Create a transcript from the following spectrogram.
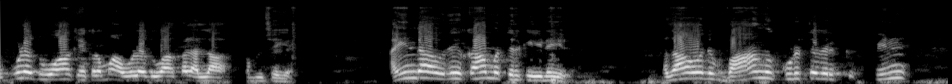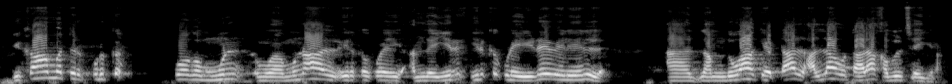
எவ்வளவு துவா கேட்கிறோமோ அவ்வளவு துவாக்கள் அல்லாஹ் கபுல் செய்யும் ஐந்தாவது இகாமத்திற்கு இடையில். அதாவது பாங்கு கொடுத்ததற்கு பின் இகாமத்திற்கு கொடுக்க போக முன் முன்னால் இருக்கக்கூடிய அந்த இரு- இருக்கக்கூடிய இடைவெளியில் நம் துவா கேட்டால் அல்லாஹு தாலா கபூல் செய்கிறான்.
